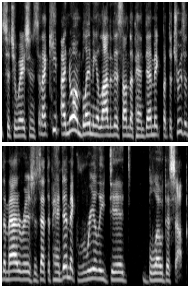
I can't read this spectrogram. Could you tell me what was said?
situations, and I keep I know I'm blaming a lot of this on the pandemic, but the truth of the matter is is that the pandemic really did blow this up.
